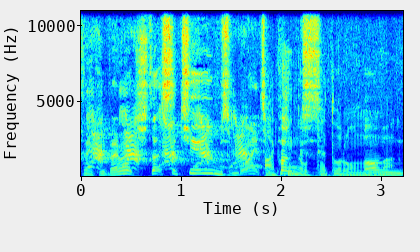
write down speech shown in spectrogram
Thank you very much. That's the Tubes, White Punks on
